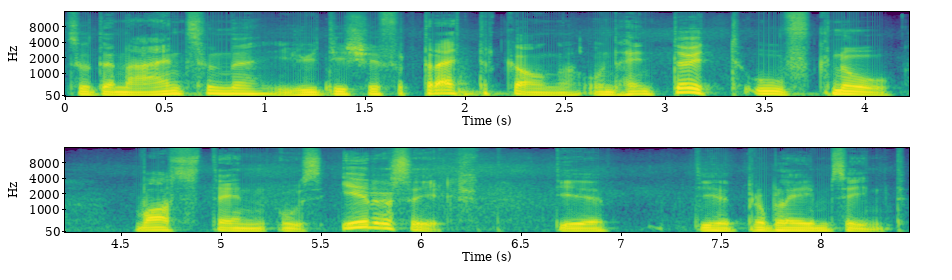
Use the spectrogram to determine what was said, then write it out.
zu den einzelnen jüdischen Vertretern gegangen und haben dort aufgenommen, was denn aus ihrer Sicht die, die Probleme sind.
